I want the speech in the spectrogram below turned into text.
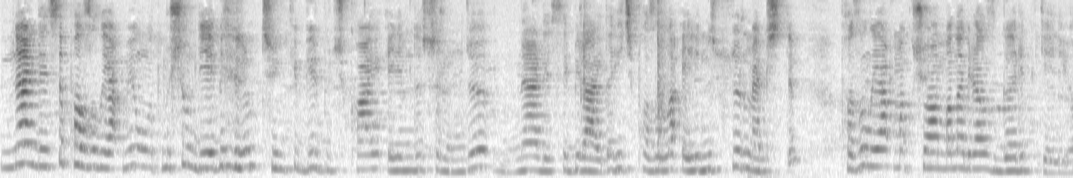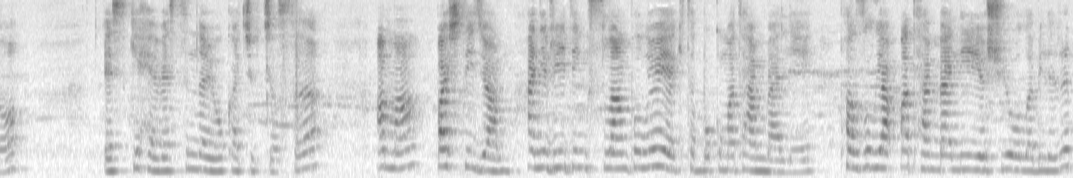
neredeyse puzzle yapmayı unutmuşum diyebilirim. Çünkü bir buçuk ay elimde süründü. Neredeyse bir ayda hiç puzzle'a elimi sürmemiştim. Puzzle yapmak şu an bana biraz garip geliyor. Eski hevesim de yok açıkçası. Ama başlayacağım. Hani reading slump oluyor ya kitap okuma tembelliği. Puzzle yapma tembelliği yaşıyor olabilirim.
